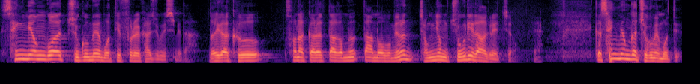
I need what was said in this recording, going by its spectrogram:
생명과 죽음의 모티프를 가지고 있습니다. 너희가 그 선악과를 따먹으면 정령 죽으리라 그랬죠. 그러니까 생명과 죽음의 모티브.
